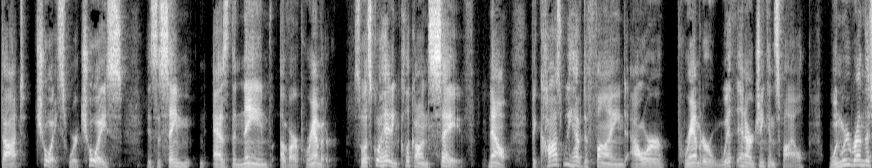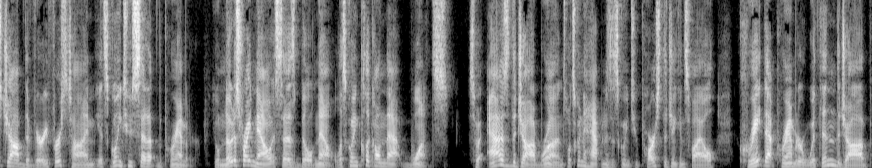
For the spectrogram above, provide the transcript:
dot choice, where choice is the same as the name of our parameter. So let's go ahead and click on save. Now, because we have defined our parameter within our Jenkins file, when we run this job the very first time, it's going to set up the parameter. You'll notice right now it says build now. Let's go and click on that once. So as the job runs, what's going to happen is it's going to parse the Jenkins file, create that parameter within the job,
